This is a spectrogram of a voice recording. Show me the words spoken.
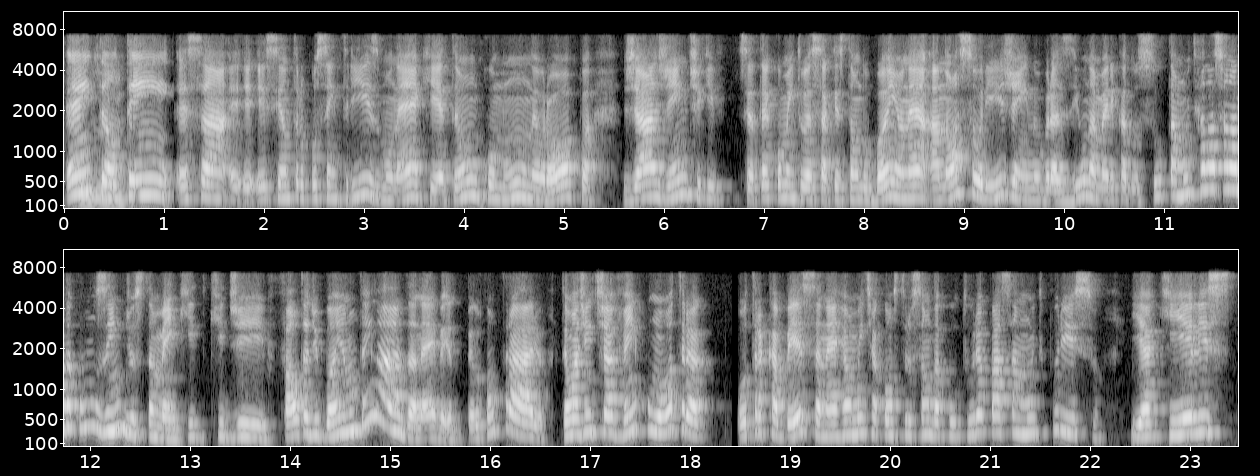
É, então, é. tem essa, esse antropocentrismo, né, que é tão comum na Europa. Já a gente, que você até comentou essa questão do banho, né, a nossa origem no Brasil, na América do Sul, está muito relacionada com os índios também, que, que de falta de banho não tem nada, né, pelo contrário. Então a gente já vem com outra, outra cabeça, né, realmente a construção da cultura passa muito por isso. E aqui eles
